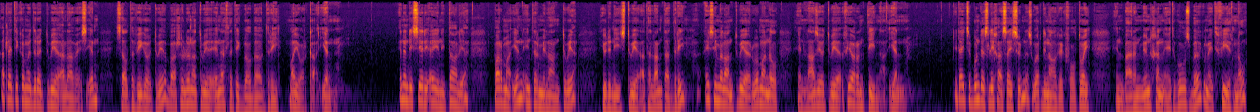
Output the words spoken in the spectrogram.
Atletico Madrid 2, Alaves 1, Celta Vigo 2, Barcelona 2 en Athletic Bilbao 3, Mallorca 1. En in die Serie A in Italië Parma 1 Inter Milan 2, Udinese 2 Atalanta 3, AC Milan 2 Roma 0 en Lazio 2 Fiorentina 1. Die Duitse Bundesliga seisoen is oor die naweek voltooi en Bayern München het Wolfsburg met 4-0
